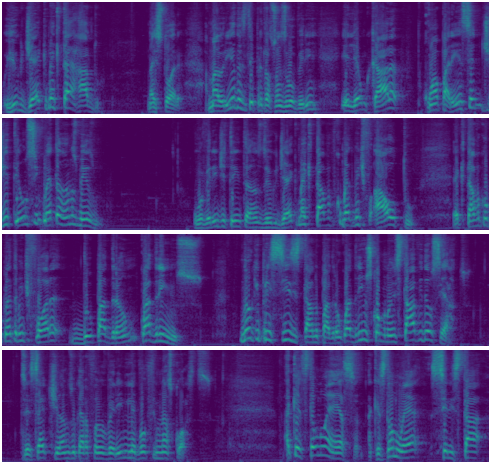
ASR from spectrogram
O Hugh Jackman é que tá errado na história. A maioria das interpretações do Wolverine, ele é um cara com aparência de ter uns 50 anos mesmo. O Wolverine de 30 anos do Hugh Jackman é que estava completamente alto, é que estava completamente fora do padrão quadrinhos. Não que precise estar no padrão quadrinhos, como não estava e deu certo. 17 anos o cara foi Wolverine e levou o filme nas costas. A questão não é essa. A questão não é se ele está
